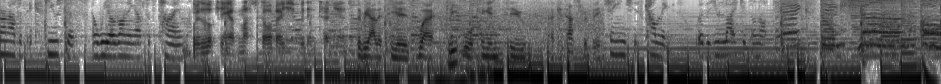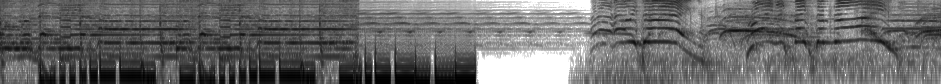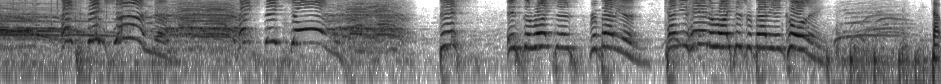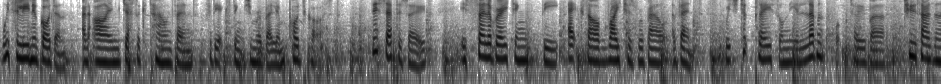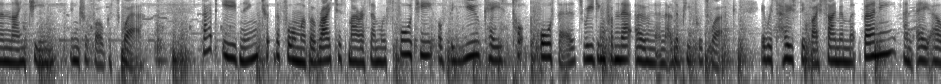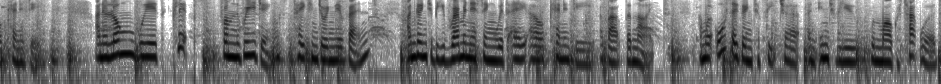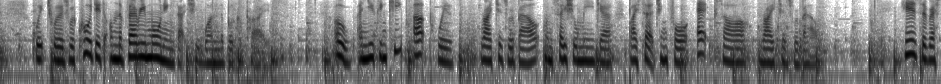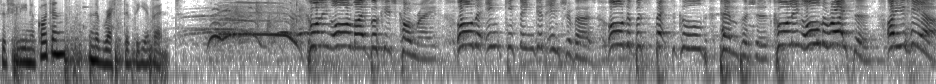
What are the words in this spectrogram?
run out of excuses and we are running out of time. We're looking at mass starvation within 10 years. The reality is we're sleepwalking into a catastrophe. Change is coming, whether you like it or not. Extinction, Salena Godden, and I'm Jessica Townsend for the Extinction Rebellion podcast. This episode is celebrating the XR Writers Rebel event, which took place on the 11th of October 2019 in Trafalgar Square. That evening took the form of a writers' marathon with 40 of the UK's top authors reading from their own and other people's work. It was hosted by Simon McBurney and A.L. Kennedy and along with clips from the readings taken during the event, I'm going to be reminiscing with A.L. Kennedy about the night. And we're also going to feature an interview with Margaret Atwood, which was recorded on the very morning that she won the Booker Prize. Oh, and you can keep up with Writers Rebel on social media by searching for XR Writers Rebel. Here's the rest of Salena Godden and the rest of the event. Calling all my bookish comrades, all the inky fingered introverts, all the bespectacled pen pushers, calling all the writers. Are you here?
